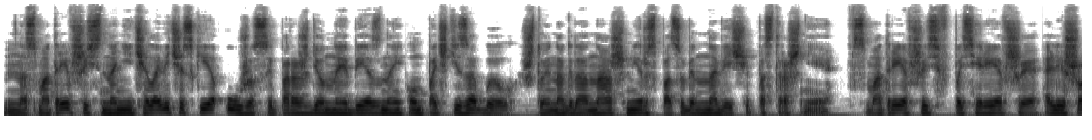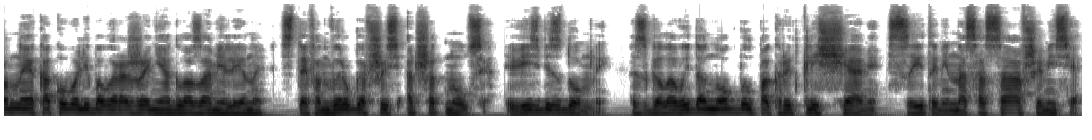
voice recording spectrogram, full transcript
Насмотревшись на нечеловеческие ужасы, порожденные бездной, он почти забыл, что иногда наш мир способен на вещи пострашнее. Всмотревшись в посеревшие, лишенные какого-либо выражения глазами Лены, Стефан, выругавшись, отшатнулся, весь бездомный. С головы до ног был покрыт клещами, сытыми, насосавшимися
